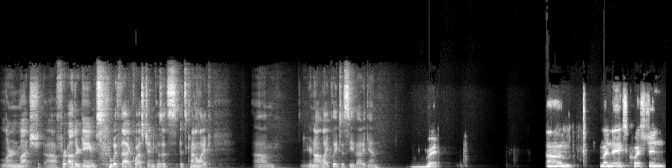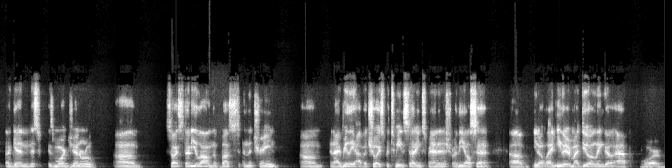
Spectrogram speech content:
learn much uh, for other games with that question because it's it's kind of like um, you're not likely to see that again. Right. Um, my next question, again, this is more general. Um, so I study a lot on the bus and the train, um, and I really have a choice between studying Spanish or the LSAT. Uh, you know, like either my Duolingo app or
